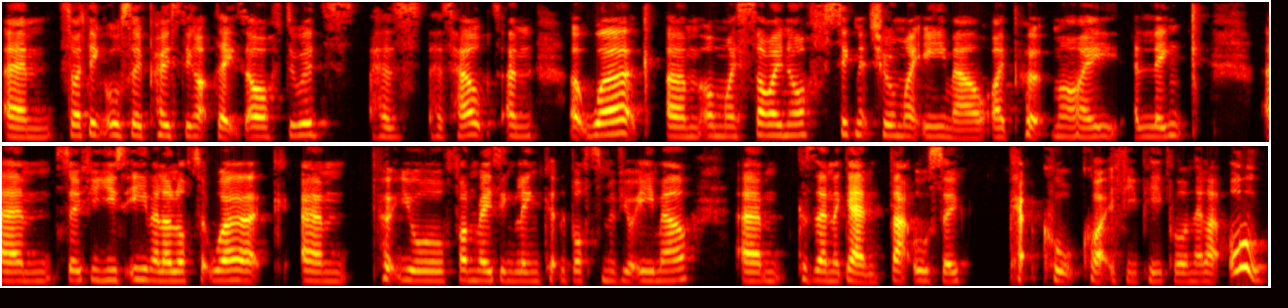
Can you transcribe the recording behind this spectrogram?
Um, so i think also posting updates afterwards has has helped. And at work um, on my sign off signature on my email i put my link. Um, so if you use email a lot at work um, put your fundraising link at the bottom of your email. Because um, then again that also caught quite a few people and they're like oh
